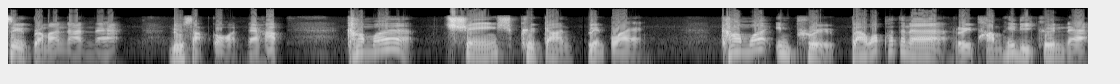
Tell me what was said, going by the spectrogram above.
สื่อประมาณนั้นนะฮะ ดูศัพท์ก่อนนะครับคำว่า change คือการเปลี่ยนแปลงคำว่า improve แปลว่าพัฒนาหรือทำให้ดีขึ้นนะ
